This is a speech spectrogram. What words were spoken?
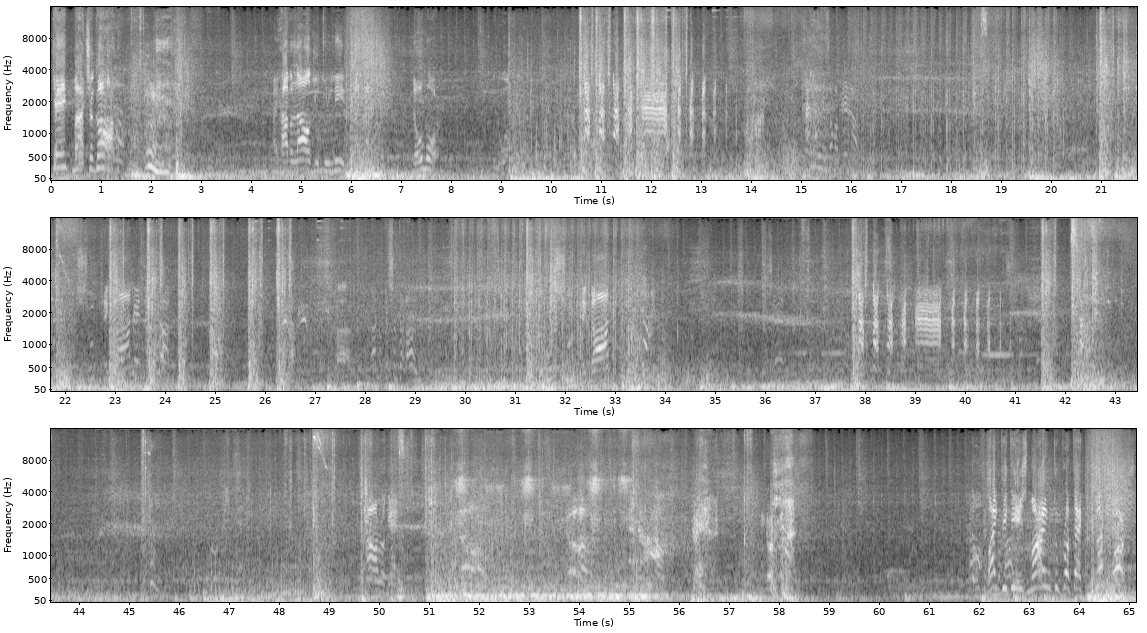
Can't match a god. I have allowed you to live. No more. Protect, not yours!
